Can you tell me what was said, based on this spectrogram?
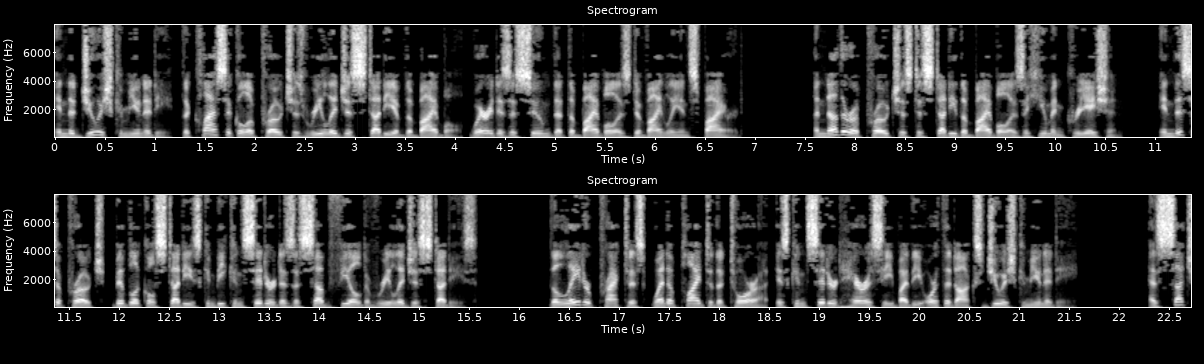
In the Jewish community, the classical approach is religious study of the Bible, where it is assumed that the Bible is divinely inspired. Another approach is to study the Bible as a human creation. In this approach, biblical studies can be considered as a sub-field of religious studies. The later practice, when applied to the Torah, is considered heresy by the Orthodox Jewish community. As such,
